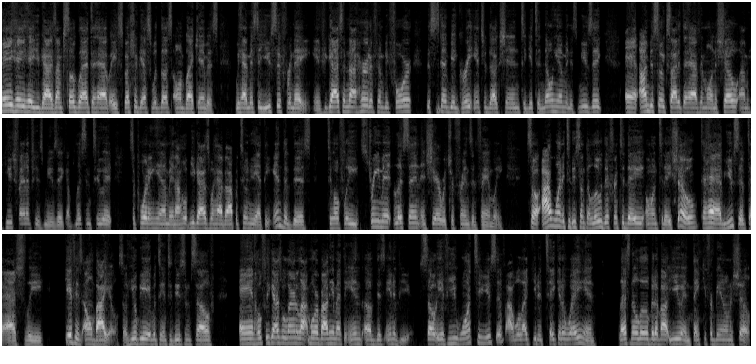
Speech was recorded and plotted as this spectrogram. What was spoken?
Hey, hey, hey, you guys. I'm so glad to have a special guest with us on Black Canvas. We have Mr. Yusuf Renee. And if you guys have not heard of him before, this is going to be a great introduction to get to know him and his music. And I'm just so excited to have him on the show. I'm a huge fan of his music. I've listened to it, supporting him. And I hope you guys will have the opportunity at the end of this to hopefully stream it, listen, and share with your friends and family. So I wanted to do something a little different today on today's show to have Yusuf to actually give his own bio. So he'll be able to introduce himself and hopefully you guys will learn a lot more about him at the end of this interview. So if you want to, Yusuf, I would like you to take it away and let us know a little bit about you and thank you for being on the show.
